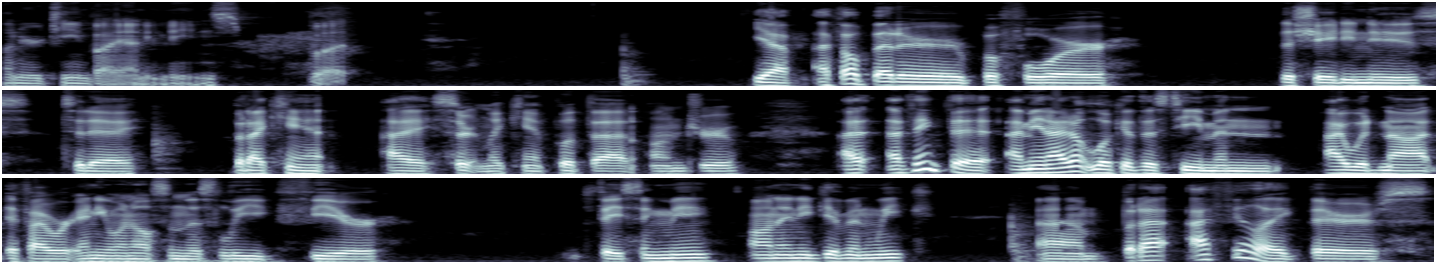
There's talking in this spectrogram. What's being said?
on your team by any means. But yeah, I felt better before the shady news today, but I can't. I certainly can't put that on Drew. I, I think that I mean I don't look at this team and I would not if I were anyone else in this league fear facing me on any given week. Um, but I, I feel like there's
